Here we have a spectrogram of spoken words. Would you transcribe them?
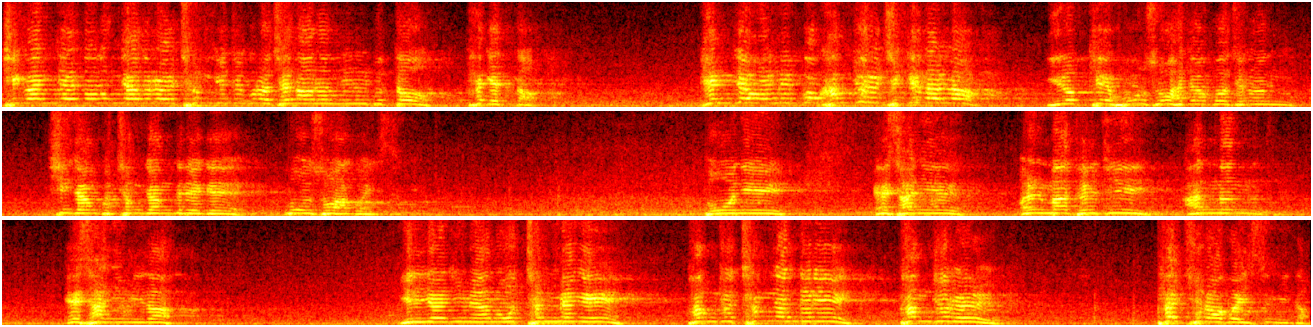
기관제 노동자들을 정규직으로 전환하는 일부터 하겠다. 행정을 믿고 광주를 지켜달라. 이렇게 호소하자고 저는 시장구청장들에게 호소하고 있습니다. 돈이 예산이 얼마 들지 않는 예산입니다. 1년이면 5천 명의 광주 청년들이 광주를 탈출하고 있습니다.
